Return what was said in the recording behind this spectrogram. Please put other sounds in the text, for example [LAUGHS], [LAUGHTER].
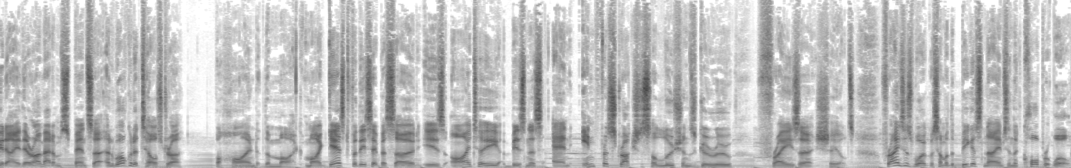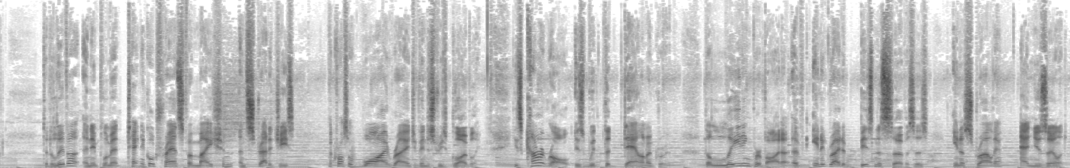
G'day there, I'm Adam Spencer, and welcome to Telstra Behind the Mic. My guest for this episode is IT, business, and infrastructure solutions guru Fraser Shields. Fraser's worked with some of the biggest names in the corporate world to deliver and implement technical transformation and strategies across a wide range of industries globally. His current role is with the Downer Group, the leading provider of integrated business services in Australia and New Zealand.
